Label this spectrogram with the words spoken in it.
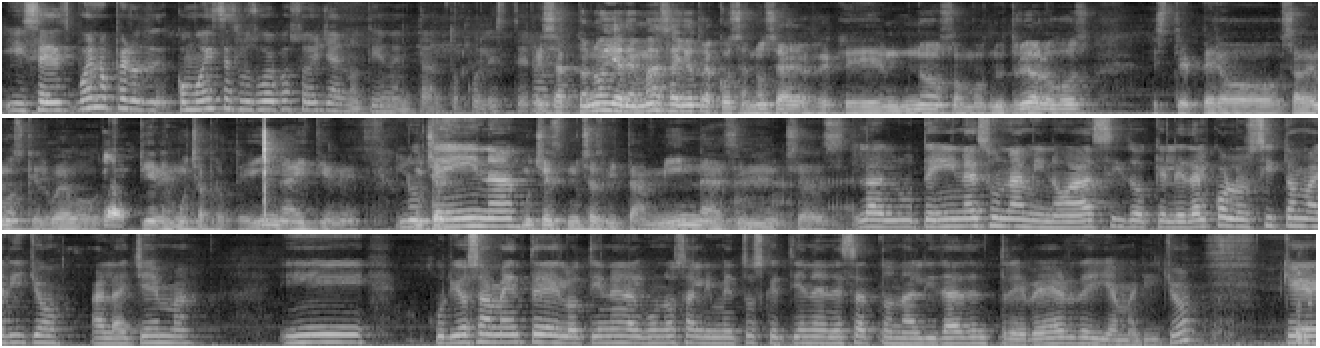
Y se, bueno, pero como dices, los huevos hoy ya no tienen tanto colesterol. Exacto, no, y además hay otra cosa, no, sea, eh, no somos nutriólogos, este, pero sabemos que el huevo tiene mucha proteína y tiene luteína, muchas, muchas, vitaminas y muchas. La luteína es un aminoácido que le da el colorcito amarillo a la yema y curiosamente lo tienen algunos alimentos que tienen esa tonalidad entre verde y amarillo que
